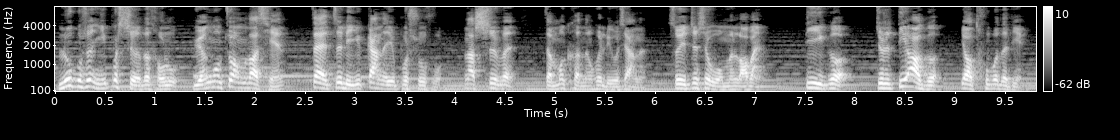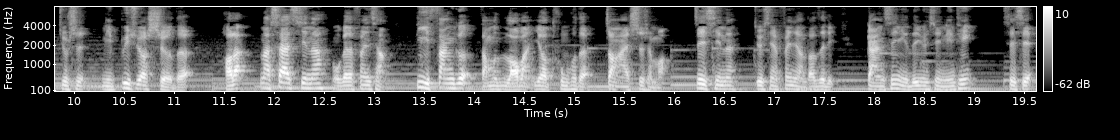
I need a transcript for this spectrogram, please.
如果说你不舍得投入，员工赚不到钱，在这里又干的又不舒服，那试问怎么可能会留下呢？所以这是我们老板第一个，就是第二个要突破的点，就是你必须要舍得。好了，那下期呢，我给大家分享。第三个，咱们老板要突破的障碍是什么？这期呢就先分享到这里，感谢你的用心聆听，谢谢。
